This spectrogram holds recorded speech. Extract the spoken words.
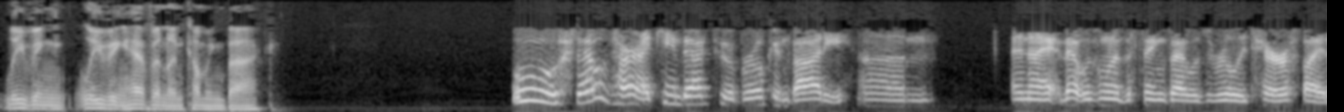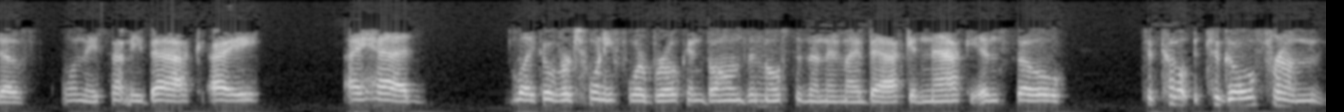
leaving leaving heaven and coming back? That was hard. I came back to a broken body, um, and I that was one of the things I was really terrified of when they sent me back, I I had like over 24 broken bones and most of them in my back and neck and so to co- to go from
